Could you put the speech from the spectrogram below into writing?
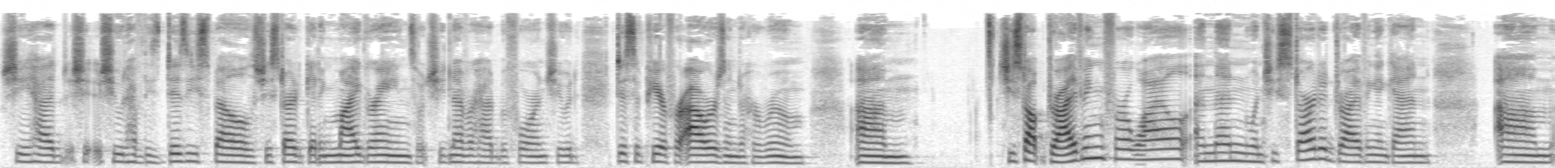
She had she, she would have these dizzy spells. She started getting migraines, which she'd never had before, and she would disappear for hours into her room. Um, she stopped driving for a while, and then when she started driving again, um,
